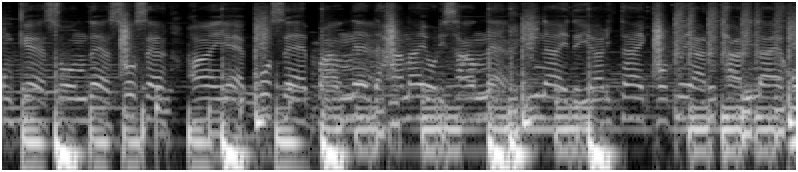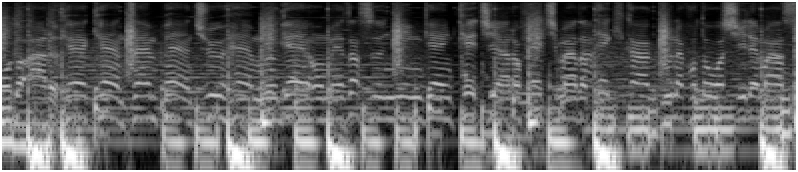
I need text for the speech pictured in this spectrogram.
恩恵。そんで祖先。繁栄個性晩年で花より3年以内でやりたいことやる足りないほどある経験前編中編無限を目指す人間ケチやろフェチまだ的確なことは知れませ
